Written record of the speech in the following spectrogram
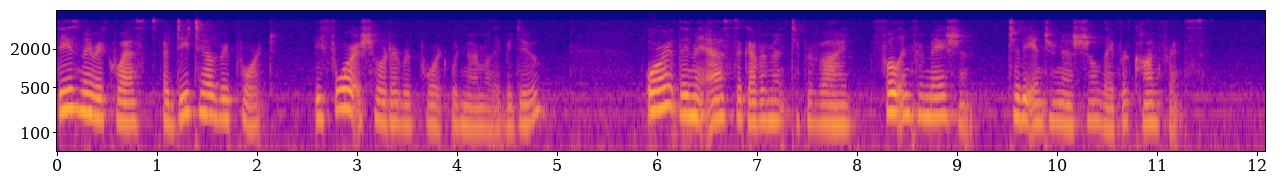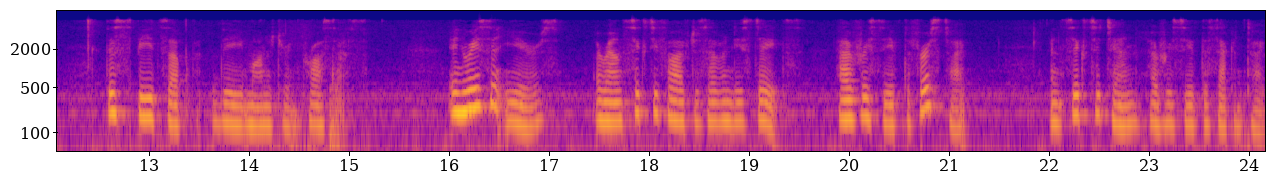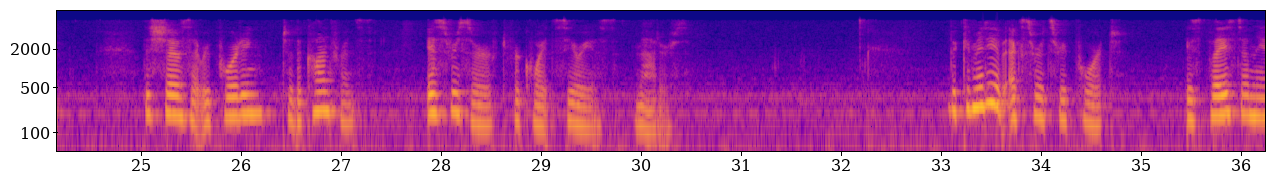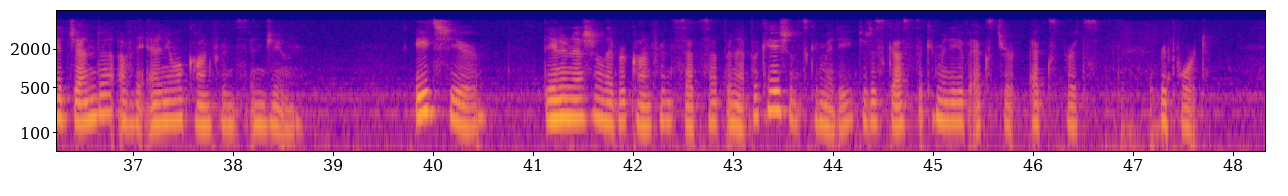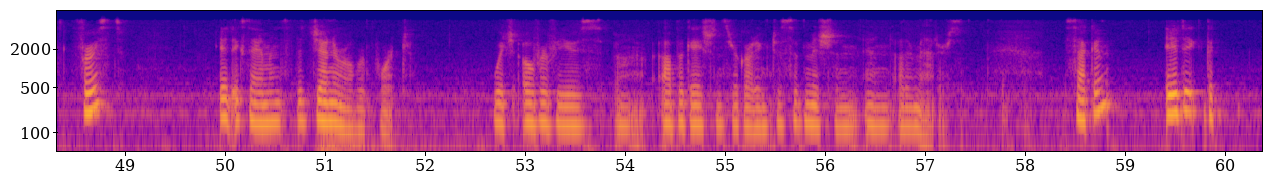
These may request a detailed report before a shorter report would normally be due, or they may ask the government to provide full information to the International Labor Conference. This speeds up the monitoring process. In recent years, around 65 to 70 states have received the first type, and 6 to 10 have received the second type. This shows that reporting to the conference is reserved for quite serious matters. The Committee of Experts report is placed on the agenda of the annual conference in June. Each year, the International Labour Conference sets up an applications committee to discuss the Committee of Extra Experts report. First, it examines the general report, which overviews uh, obligations regarding to submission and other matters. Second, it, the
